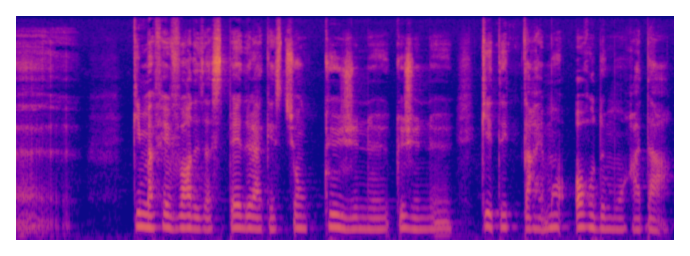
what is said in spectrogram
euh, qui m'a fait voir des aspects de la question que je ne que je ne qui étaient carrément hors de mon radar.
